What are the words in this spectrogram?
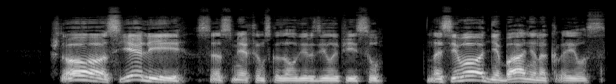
— Что, съели? — со смехом сказал Верзила Пейсу. На сегодня баня накрылась.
